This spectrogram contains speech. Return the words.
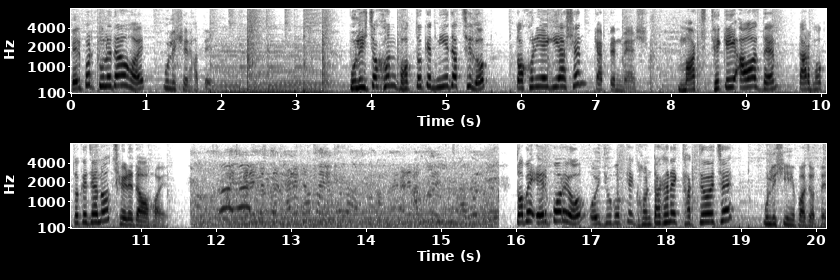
এরপর তুলে দেওয়া হয় পুলিশের হাতে। পুলিশ যখন ভক্তকে নিয়ে যাচ্ছিল, তখনই এগিয়ে আসেন ক্যাপ্টেন ম্যাশ। মাঠ থেকেই আওয়াজ দেন, তার ভক্তকে যেন ছেড়ে দেওয়া হয়। তবে এরপরেও ওই যুবককে ঘণ্টাখানেক থাকতে হয়েছে পুলিশি হেফাজতে।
